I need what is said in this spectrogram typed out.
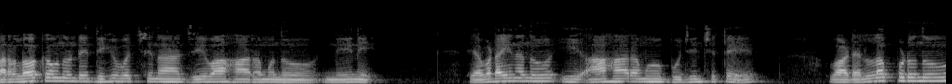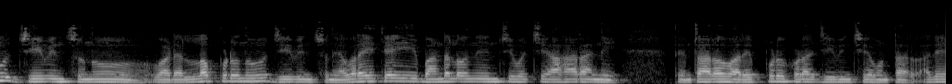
పరలోకం నుండి దిగి వచ్చిన జీవాహారమును నేనే. ఎవడైనను ఈ ఆహారము భుజించితే వాడెల్లప్పుడూ జీవించును. వాడెల్లప్పుడూ జీవించును. ఎవరైతే ఈ బండలో నుంచి వచ్చే ఆహారాన్ని తింటారో వారు ఎప్పుడు కూడా జీవించే ఉంటారు. అదే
